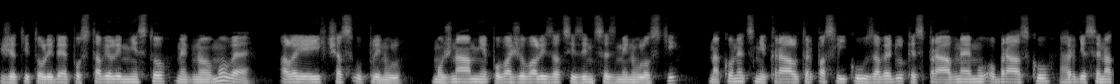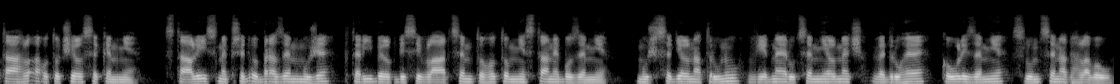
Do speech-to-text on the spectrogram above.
že tito lidé postavili město, ne gnomové ale jejich čas uplynul. Možná mě považovali za cizince z minulosti? Nakonec mě král trpaslíků zavedl ke správnému obrázku, hrdě se natáhl a otočil se ke mně. Stáli jsme před obrazem muže, který byl kdysi vládcem tohoto města nebo země. Muž seděl na trůnu, v jedné ruce měl meč, ve druhé, kouli země, slunce nad hlavou.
